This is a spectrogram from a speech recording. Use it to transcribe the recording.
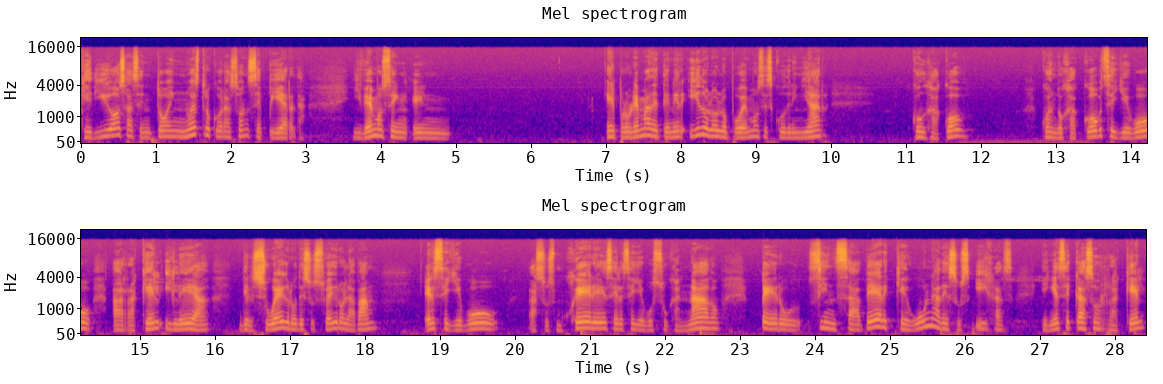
que Dios asentó en nuestro corazón se pierda. Y vemos en, el problema de tener ídolos, lo podemos escudriñar con Jacob. Cuando Jacob se llevó a Raquel y Lea del suegro, de su suegro Labán, él se llevó a sus mujeres, él se llevó su ganado, pero sin saber que una de sus hijas en ese caso Raquel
